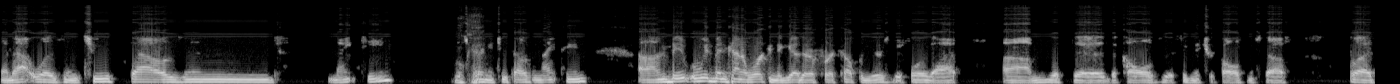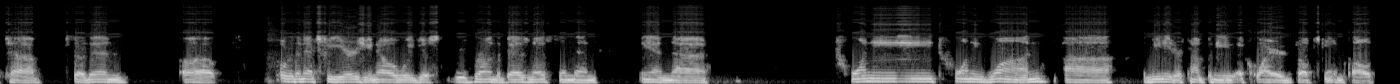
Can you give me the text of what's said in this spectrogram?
and that was in 2019 Okay. spring of 2019. Um, we- we'd been kind of working together for a couple years before that um, with the the calls, the signature calls and stuff. But uh, so then uh, over the next few years, you know, we just we've grown the business, and then in uh, 2021, uh, the Meat Eater Company acquired Phelps Game Calls,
